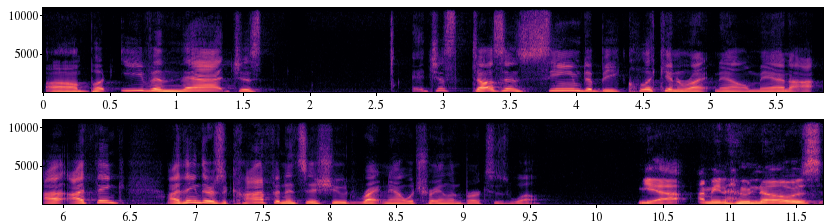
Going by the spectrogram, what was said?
Uh, but even that just it just doesn't seem to be clicking right now, man. I, I, I think I think there's a confidence issue right now with Treylon Burks as well. Yeah, I mean, who knows?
